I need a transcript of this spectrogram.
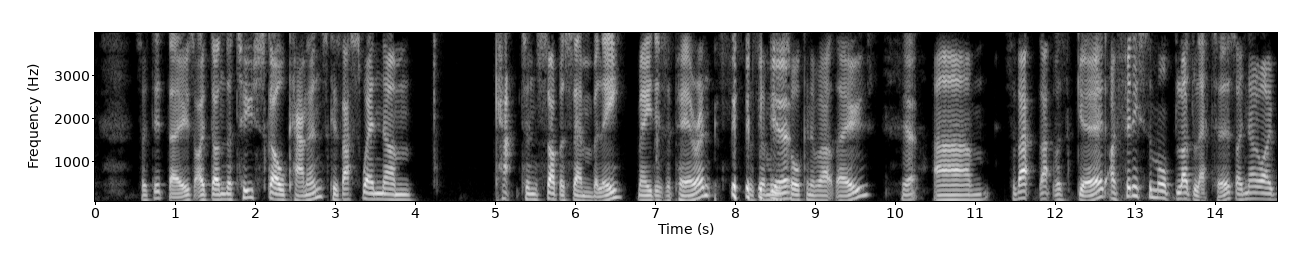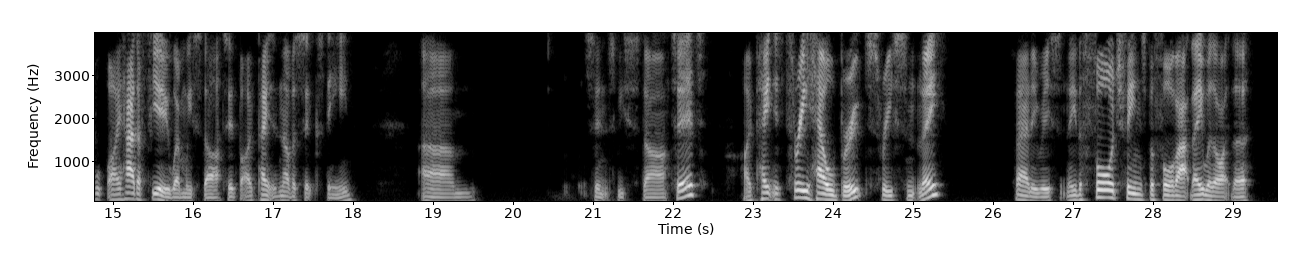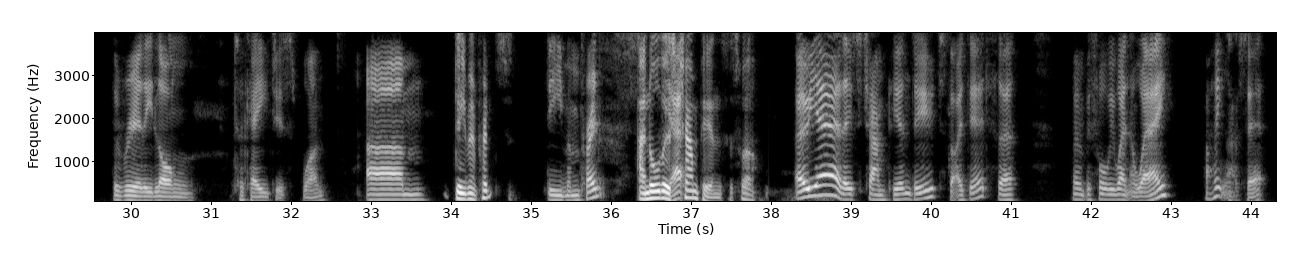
So I did those. I've done the two skull cannons because that's when um, Captain Subassembly made his appearance. was when we Yeah. were talking about those. Yeah. Um, so that that was good. I finished some more blood letters. I know I I had a few when we started, but I painted another sixteen. Um, since we started, I painted three Helbrutes recently, fairly recently. The Forge Fiends before that, they were like the the really long, took ages one. Um, Demon Prince. Demon Prince And all those Yeah. champions as well. Oh yeah, those champion dudes that I did for when- before we went away. I think that's it.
